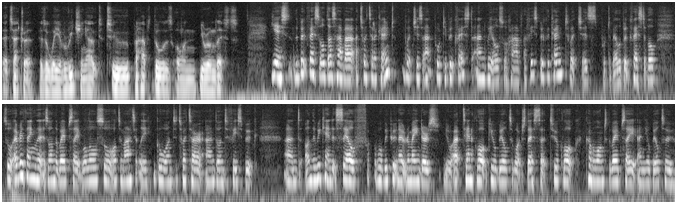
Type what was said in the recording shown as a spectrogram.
etc., as a way of reaching out to perhaps those on your own lists? Yes, the Book Festival does have a, a, Twitter account, which is at Porty Bookfest, and we also have a Facebook account, which is Portobello Book Festival. So everything that is on the website will also automatically go onto Twitter and onto Facebook. And on the weekend itself, we'll be putting out reminders. You know, at ten o'clock, you'll be able to watch this. At two o'clock, come along to the website, and you'll be able to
